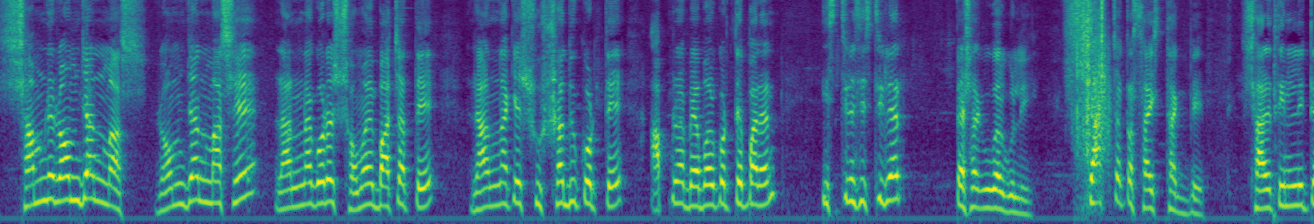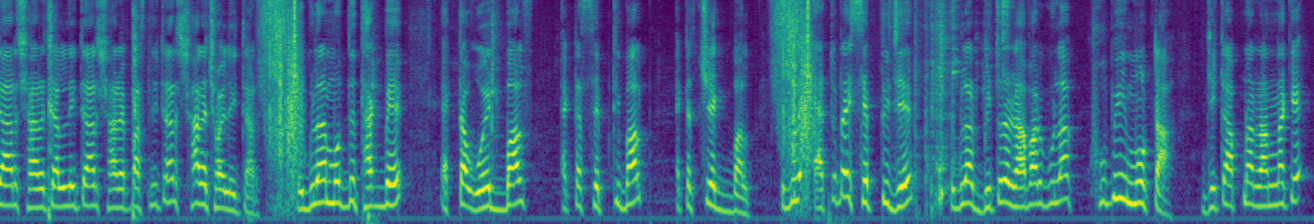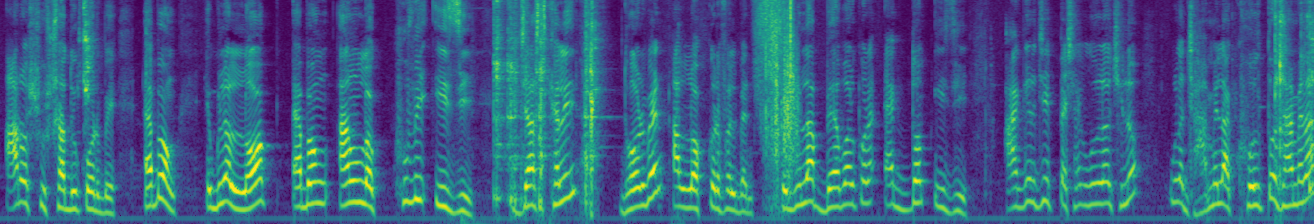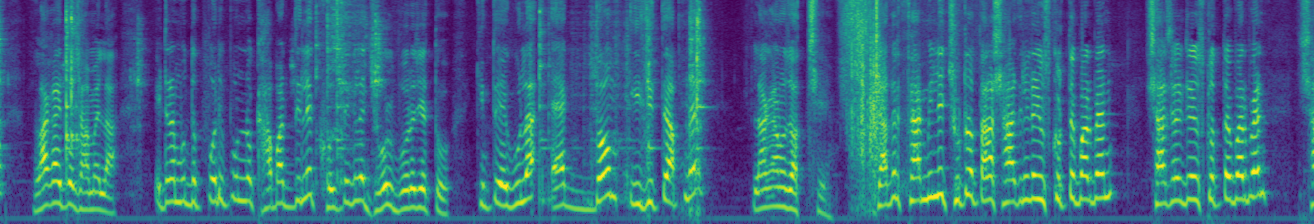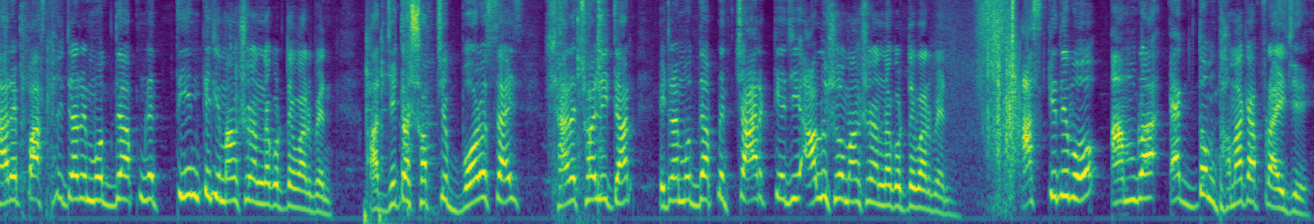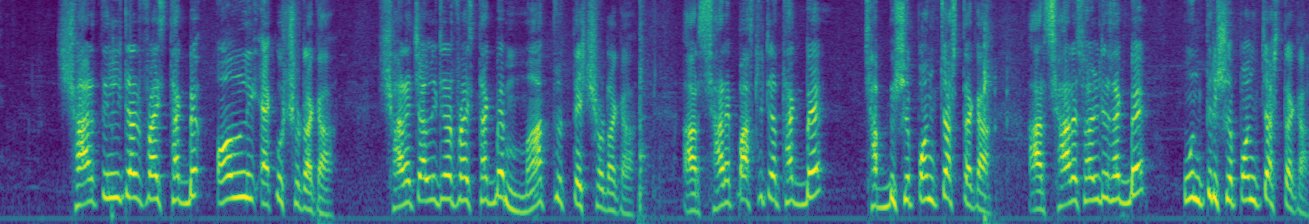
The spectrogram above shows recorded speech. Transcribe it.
সামনে রমজান মাস। রমজান মাসে রান্নাঘরের সময় বাঁচাতে, রান্নাকে সুস্বাদু করতে আপনারা ব্যবহার করতে পারেন স্টেনলেস স্টিলের প্রেশার কুকারগুলি। চার চারটা সাইজ থাকবে। সাড়ে তিন লিটার, সাড়ে চার লিটার, সাড়ে পাঁচ লিটার, সাড়ে ছয় লিটার। এগুলোর মধ্যে থাকবে একটা ওয়েট বাল্ব একটা সেফটি বাল্ব একটা চেক বাল্ব এগুলো এতটাই সেফটি যে এগুলোর ভিতরে রাবারগুলা খুবই মোটা, যেটা আপনার রান্নাকে আরও সুস্বাদু করবে। এবং এগুলো লক এবং আনলক খুবই ইজি জাস্ট খালি ধরবেন আর লক করে ফেলবেন। এগুলা ব্যবহার করা একদম ইজি আগের যে পেশাগুলো ছিল, ওগুলো ঝামেলা, খুলতো ঝামেলা, লাগাইতো ঝামেলা। এটার মধ্যে পরিপূর্ণ খাবার দিলে খুলতে গেলে ঝোল ভরে যেত। কিন্তু এগুলা একদম ইজিতে আপনার লাগানো যাচ্ছে। যাদের ফ্যামিলি ছোট, তারা সাড়ে তিন লিটার ইউজ করতে পারবেন। সাড়ে চার লিটার ইউজ করতে পারবেন। সাড়ে পাঁচ লিটারের মধ্যে আপনি তিন কেজি মাংস রান্না করতে পারবেন। আর যেটা সবচেয়ে বড় সাইজ সাড়ে ছয় লিটার, এটার মধ্যে আপনি চার কেজি আলু সহ মাংস রান্না করতে পারবেন। আজকে দেব আমরা একদম ধামাকা প্রাইজে সাড়ে তিন লিটার প্রাইস থাকবে অনলি একুশশো টাকা। সাড়ে চার লিটার প্রাইস থাকবে মাত্র তেইশশো টাকা। আর সাড়ে পাঁচ লিটার থাকবে ছাব্বিশশো পঞ্চাশ টাকা। আর সাড়ে ছয় লিটার থাকবে উনত্রিশশো পঞ্চাশ টাকা।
